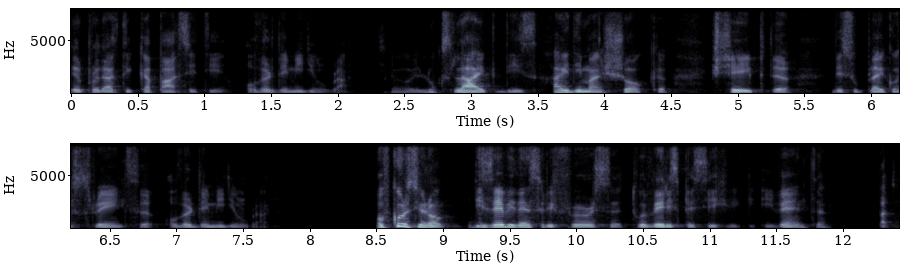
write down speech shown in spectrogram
their productive capacity over the medium run. So It looks like this high demand shock shaped the supply constraints over the medium run. Of course, you know, this evidence refers to a very specific event, but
